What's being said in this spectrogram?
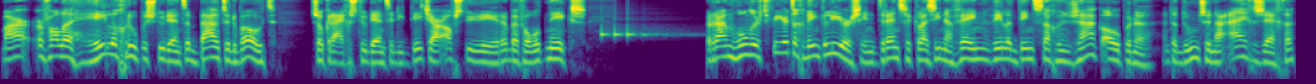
Maar er vallen hele groepen studenten buiten de boot. Zo krijgen studenten die dit jaar afstuderen bijvoorbeeld niks. Ruim 140 winkeliers in Drentse Klazinaveen willen dinsdag hun zaak openen. En dat doen ze naar eigen zeggen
